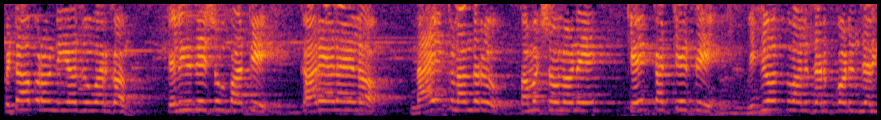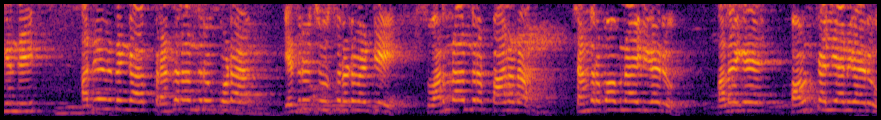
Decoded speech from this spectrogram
పిఠాపురం నియోజకవర్గం తెలుగుదేశం పార్టీ కార్యాలయంలో నాయకులందరూ సమక్షంలోనే కేక్ కట్ చేసి విజయోత్సవాలు జరుపుకోవడం జరిగింది. అదేవిధంగా ప్రజలందరూ కూడా ఎదురు చూస్తున్నటువంటి స్వర్ణాంధ్ర పాలన చంద్రబాబు నాయుడు గారు అలాగే పవన్ కళ్యాణ్ గారు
